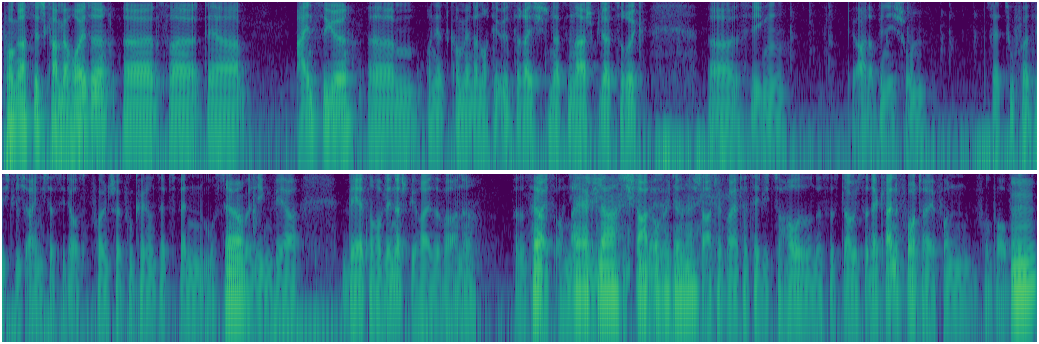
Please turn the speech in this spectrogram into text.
Pongrasic kam ja heute. Äh, das war der einzige. Ähm, und jetzt kommen ja dann noch die österreichischen Nationalspieler zurück. Äh, deswegen, ja, da bin ich schon sehr zuversichtlich eigentlich, dass sie da aus dem Vollen schöpfen können. Und selbst wenn, musst du ja. überlegen, wer, wer jetzt noch auf Länderspielreise war, ne? Also es ja. war jetzt auch nicht ah, ja, die, klar. die Startelf. Wieder, ne? ne? Die Startelf war ja tatsächlich zu Hause und das ist, glaube ich, so der kleine Vorteil von, vom VfL. Mhm.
